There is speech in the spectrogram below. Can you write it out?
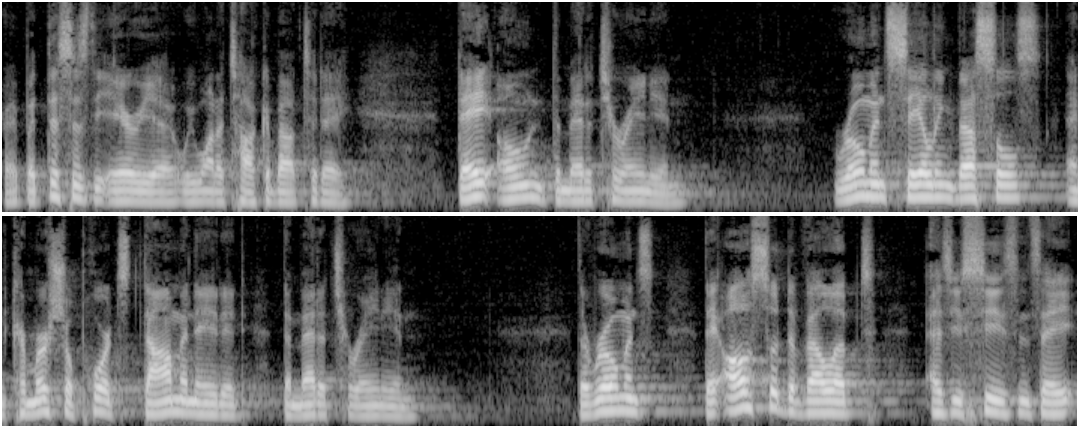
right? But this is the area we want to talk about today. They owned the Mediterranean. Roman sailing vessels and commercial ports dominated the Mediterranean. The Romans, they also developed, as you see, since they,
